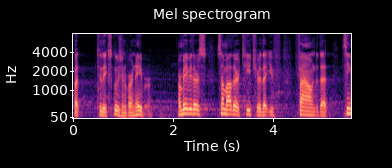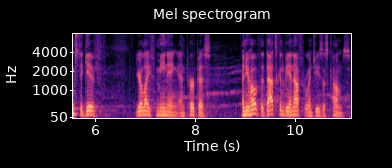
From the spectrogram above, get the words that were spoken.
but to the exclusion of our neighbor. Or maybe there's some other teacher that you've found that seems to give your life meaning and purpose, and you hope that that's going to be enough for when Jesus comes.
